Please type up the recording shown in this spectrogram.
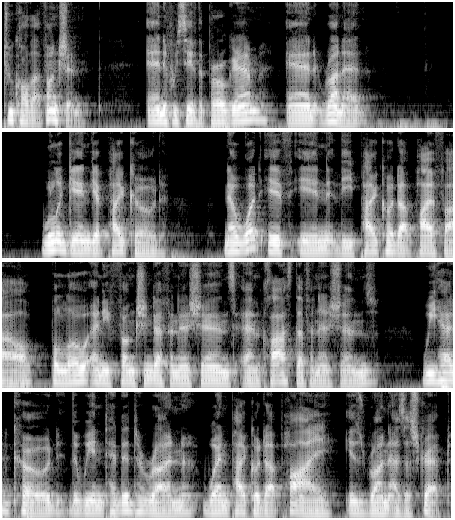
to call that function. And if we save the program and run it, we'll again get pycode. Now what if in the pycode.py file, below any function definitions and class definitions, we had code that we intended to run when pycode.py is run as a script.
